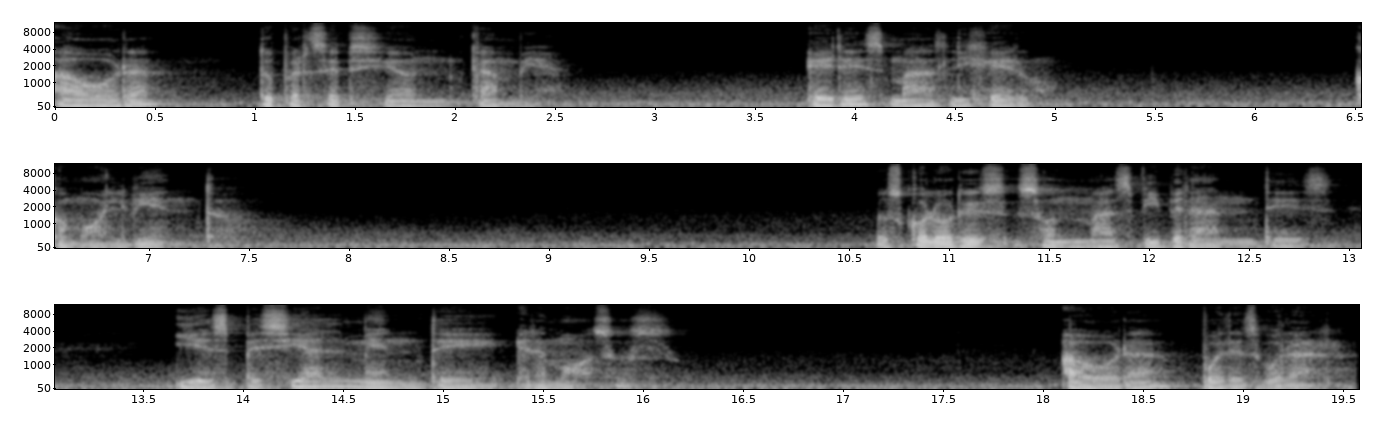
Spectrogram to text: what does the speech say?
Ahora tu percepción cambia. Eres más ligero, como el viento. Los colores son más vibrantes y especialmente hermosos. Ahora puedes volar.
